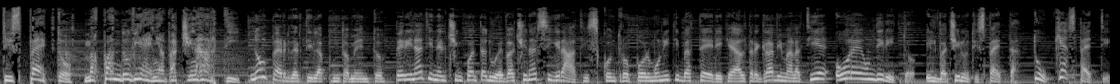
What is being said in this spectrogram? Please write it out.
ti spetto, ma quando vieni a vaccinarti? Non perderti l'appuntamento. Per i nati nel 52 vaccinarsi gratis contro polmoniti batteriche e altre gravi malattie ora è un diritto. Il vaccino ti spetta. Tu che aspetti?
